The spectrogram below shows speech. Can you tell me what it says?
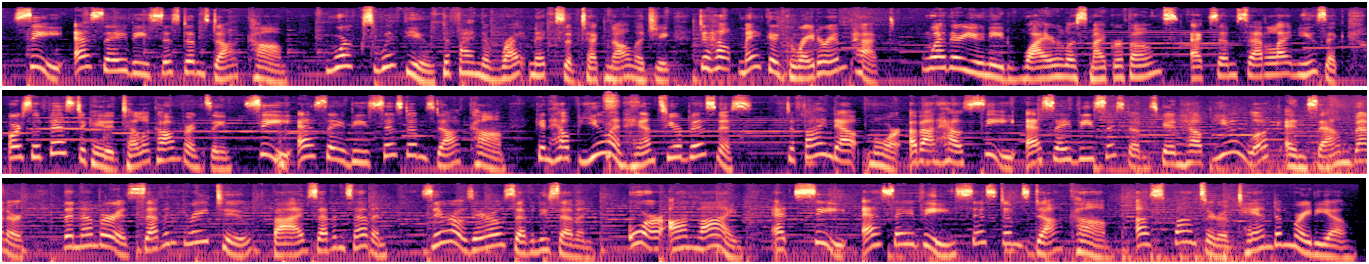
CSAVSystems.com works with you to find the right mix of technology to help make a greater impact. Whether you need wireless microphones, XM satellite music, or sophisticated teleconferencing, CSAVSystems.com can help you enhance your business. To find out more about how CSAV Systems can help you look and sound better, the number is 732 577 0077 or online at CSAVSystems.com, a sponsor of Tandem Radio.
